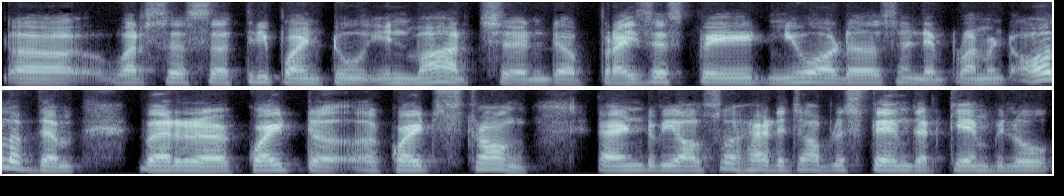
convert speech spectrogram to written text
versus uh, 3.2 in March, and uh, prices paid, new orders, and employment, all of them were quite quite strong. And we also had a jobless claim that came below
